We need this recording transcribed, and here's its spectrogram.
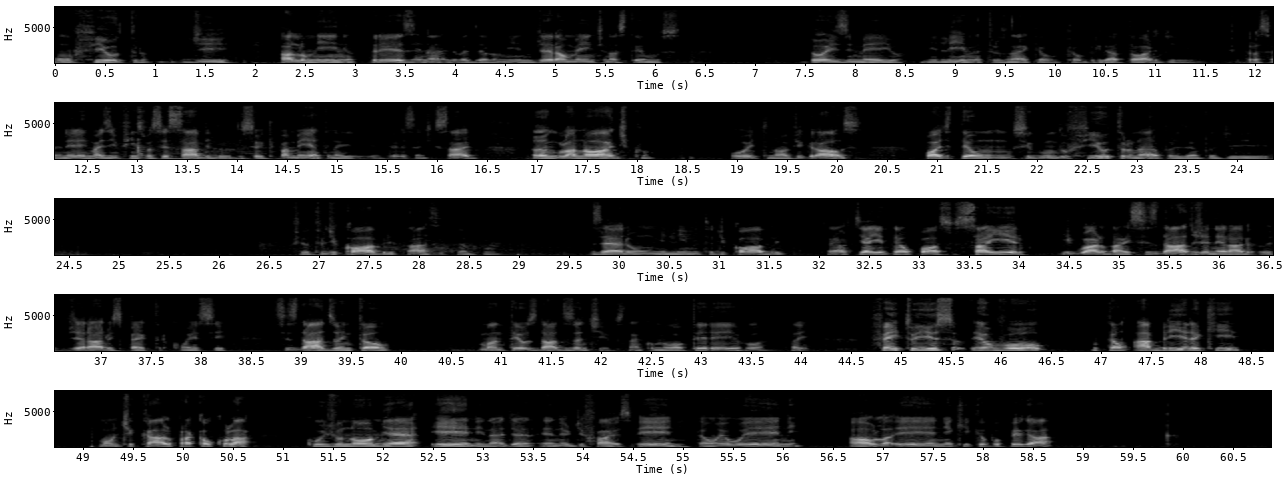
um filtro de alumínio, 13, né? Já vai dizer alumínio. Geralmente nós temos 2,5 milímetros, né? Que é, o, que é obrigatório de filtração inerente, mas enfim, se você sabe do, do seu equipamento, né? É interessante que saiba. Ângulo anódico, 8, 9 graus. Pode ter um segundo filtro, né? Por exemplo, de filtro de cobre, tá? Por exemplo, 0,1 milímetro de cobre, certo? E aí então eu posso sair e guardar esses dados, gerar, gerar o espectro com esse, esses dados, ou então manter os dados antigos, né? Como eu alterei, eu vou sair. Feito isso, eu vou então abrir aqui Monte Carlo para calcular, cujo nome é EN, né, de Energy Files, EN. Então é o EN, aula EN aqui que eu vou pegar.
